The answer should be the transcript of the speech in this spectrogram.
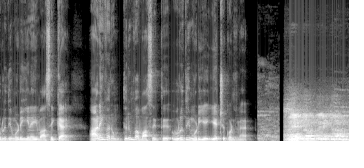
உறுதிமொழியினை வாசிக்க அனைவரும் திரும்ப வாசித்து உறுதிமொழியை ஏற்றுக்கொண்டனர். வேண்டாம் வேண்டாம்.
